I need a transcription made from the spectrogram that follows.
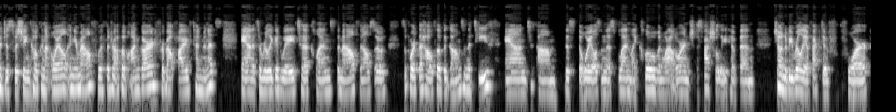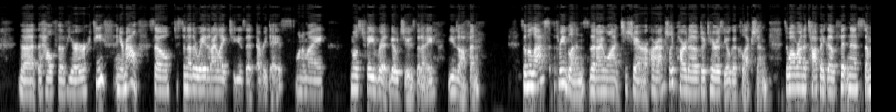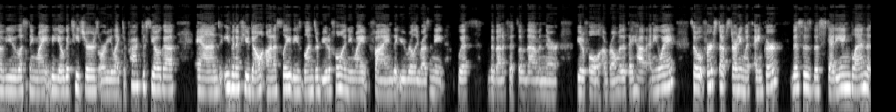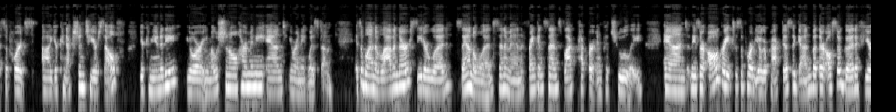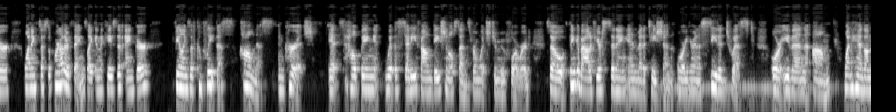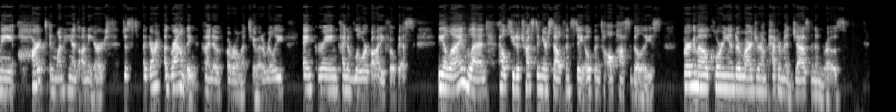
which is swishing coconut oil in your mouth with a drop of On Guard for about five ten minutes. And it's a really good way to cleanse the mouth and also support the health of the gums and the teeth. And um, this, the oils in this blend, like clove and wild orange, especially, have been shown to be really effective for the, the health of your teeth and your mouth. So, just another way that I like to use it every day. It's one of my most favorite go tos that I use often. So the last three blends that I want to share are actually part of doTERRA's yoga collection. So while we're on the topic of fitness, some of you listening might be yoga teachers or you like to practice yoga. And even if you don't, honestly, these blends are beautiful and you might find that you really resonate with the benefits of them and their beautiful aroma that they have anyway. So first up, starting with Anchor. This is the steadying blend that supports uh, your connection to yourself your community, your emotional harmony, and your innate wisdom. It's a blend of lavender, cedarwood, sandalwood, cinnamon, frankincense, black pepper, and patchouli. And these are all great to support yoga practice again, but they're also good if you're wanting to support other things, like in the case of Anchor, feelings of completeness, calmness, and courage. It's helping with a steady foundational sense from which to move forward. So think about if you're sitting in meditation or you're in a seated twist or even um, one hand on the heart and one hand on the earth. Just a, a grounding kind of aroma to it, a really anchoring kind of lower body focus. The Align blend helps you to trust in yourself and stay open to all possibilities. Bergamot, coriander, marjoram, peppermint, jasmine, and rose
